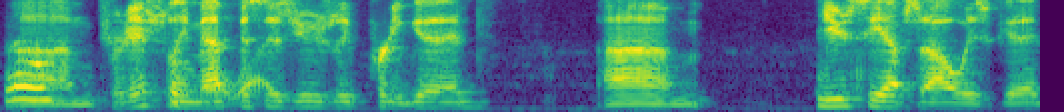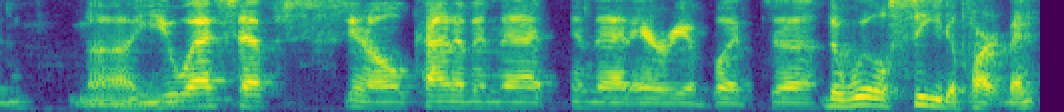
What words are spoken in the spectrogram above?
Well, um, traditionally, Memphis is usually pretty good. Um, UCF's always good. Uh, USF's mm-hmm. you know kind of in that in that area, but uh, the Will C department.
